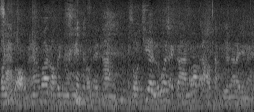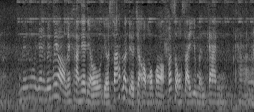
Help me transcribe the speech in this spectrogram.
ตอนใช่นี้บอกไหมฮะว่าเราไปดูหมิ่นเขาในทางโซเชียลหรือว่าในการว่ากล่าวตักเตือนอะไรยังไงฮะนึกยังนึกไม่ออกเลยค่ะเนี่ยเดี๋ยวเดี๋ยวทราบแล้วเดี๋ยวจะออกมาบอกก็สงสัยอยู่เหมือนกันค่ะ ใน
